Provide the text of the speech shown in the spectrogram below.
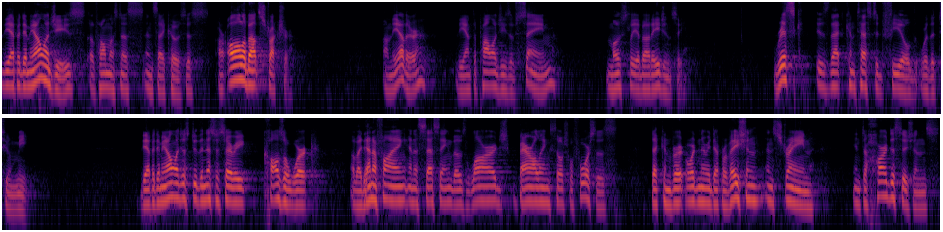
the epidemiologies of homelessness and psychosis are all about structure. On the other, the anthropologies of same, mostly about agency. Risk is that contested field where the two meet. The epidemiologists do the necessary causal work of identifying and assessing those large, barreling social forces that convert ordinary deprivation and strain into hard decisions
